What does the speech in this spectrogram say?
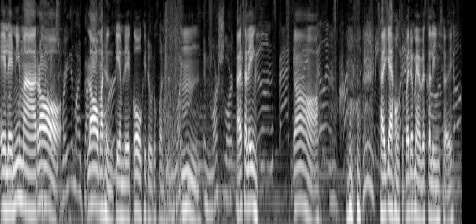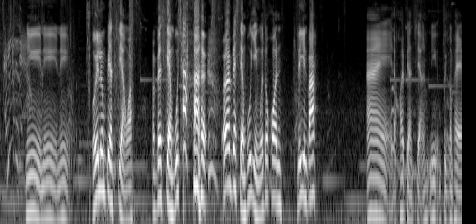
เอเลนนี่มาล่อล่อมาถึงเกมเลโก้คิดดูทุกคน อืมใช้สลิง ก็ใช้ใยของสไปเดอร์แมนเป็นสลิงเฉย นี่นี่นี่เฮ้ยลืมเปลี่ยนเสียงวะมันเป็นเสียงผู้ชายเฮ้ยมันเป็นเสียงผู้หญิงว้ทุกคนได้ยินปะไอ้เดี๋ยวค่อยเปลี่ยนเสียงนี่ปีนกำแพง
